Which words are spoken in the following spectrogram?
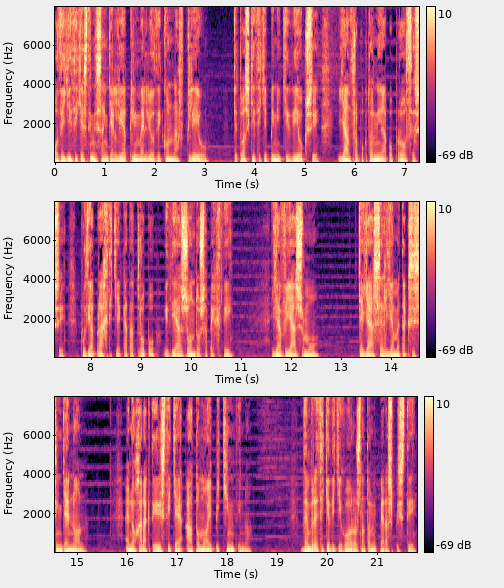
οδηγήθηκε στην εισαγγελία πλημελιωδικών ναυπλίου και του ασκήθηκε ποινική δίωξη για ανθρωποκτονία από πρόθεση που διαπράχθηκε κατά τρόπο ιδιαζόντος απεχθή, για βιασμό και για ασέλγια μεταξύ συγγενών, ενώ χαρακτηρίστηκε άτομο επικίνδυνο. Δεν βρέθηκε δικηγόρος να τον υπερασπιστεί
